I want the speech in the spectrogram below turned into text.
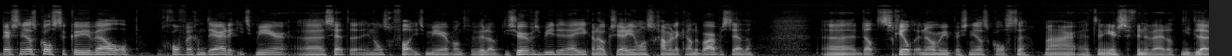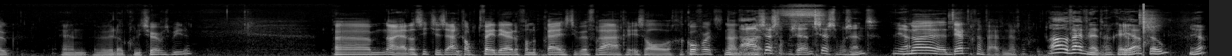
personeelskosten kun je wel op grofweg een derde iets meer eh, zetten. In ons geval iets meer, want we willen ook die service bieden. Je kan ook zeggen, jongens, gaan we lekker aan de bar bestellen. Uh, dat scheelt enorm in personeelskosten. Maar uh, ten eerste vinden wij dat niet leuk. En we willen ook gewoon die service bieden. Um, nou ja, dan zit je dus eigenlijk op twee derde van de prijs die we vragen is al gecoverd. Nou, ah, dan, 60%, 60%. Ja. Nee, 30 en 35. Oh, 35, oké, okay, ja. ja, zo. Ja.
